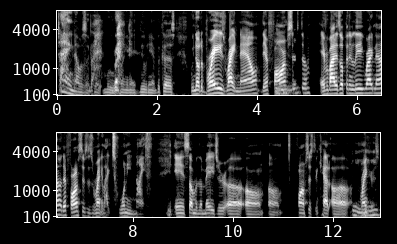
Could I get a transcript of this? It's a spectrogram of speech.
dang, that was a great move right. bringing that dude in because we know the Braves right now, their farm mm-hmm. system, everybody's up in the league right now. Their farm system is ranked like 29th in some of the major uh, um, um, farm system cat uh, mm-hmm. rankers.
